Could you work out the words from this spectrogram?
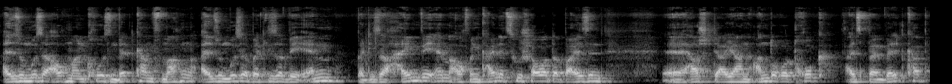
Also muss er auch mal einen großen Wettkampf machen. Also muss er bei dieser WM, bei dieser Heim-WM, auch wenn keine Zuschauer dabei sind, äh, herrscht da ja ein anderer Druck als beim Weltcup.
